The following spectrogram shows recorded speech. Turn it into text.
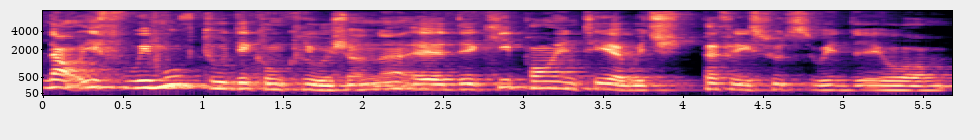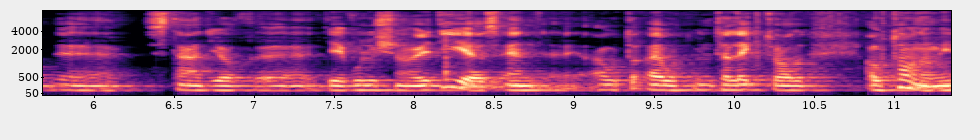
now, if we move to the conclusion, uh, the key point here, which perfectly suits with your uh, study of the evolution of ideas and auto- intellectual autonomy,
